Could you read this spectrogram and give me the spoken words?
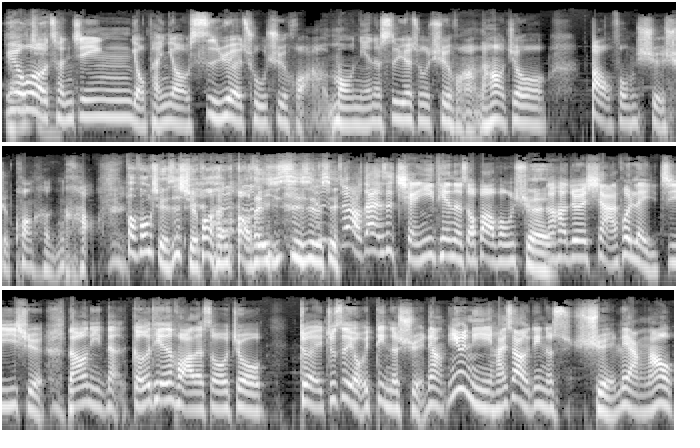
因为我有曾经有朋友四月初去滑，某年的四月初去滑，然后就暴风雪，雪况很好。暴风雪是雪况很好的意思，是不是？最好当然是前一天的时候暴风雪，然后它就会下，会累积雪，然后你的隔天滑的时候就。对，就是有一定的雪量，因为你还是要有一定的雪量，然后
